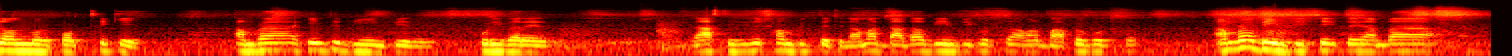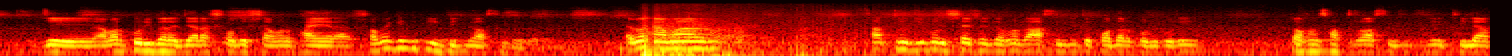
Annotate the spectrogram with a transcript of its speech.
জন্মের পর থেকে আমরা কিন্তু বিএনপির পরিবারের রাজনীতিতে সম্পৃক্ত ছিল আমার দাদাও বিএনপি করতো, আমার বাপও করতো। আমরাও বিএনপি আমরা যে আমার পরিবারের যারা সদস্য, আমার ভাইয়েরা, সবাই কিন্তু বিএনপির রাজনীতি করে। এবং আমার ছাত্র জীবন শেষে যখন রাজনীতিতে পদার্পণ করি, তখন ছাত্র রাজনীতিতে ছিলাম।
